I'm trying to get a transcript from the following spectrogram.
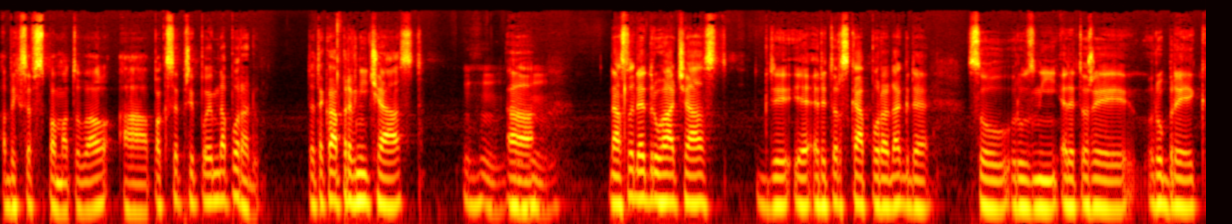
abych se vzpamatoval a pak se připojím na poradu. To je taková první část. Mhm, A mhm. následuje druhá část, kdy je editorská porada, kde jsou různí editoři rubrik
